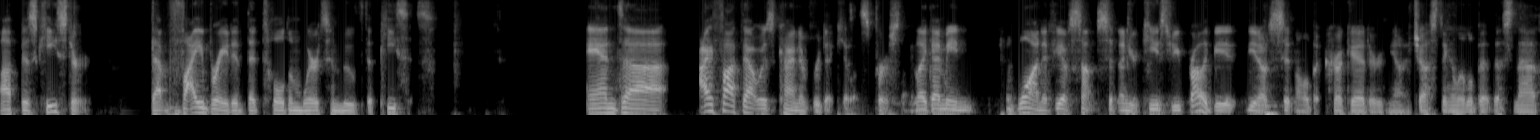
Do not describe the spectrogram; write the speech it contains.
up his keister that vibrated that told him where to move the pieces. And uh, I thought that was kind of ridiculous, personally. Like, I mean, one, if you have something sitting on your keister, you'd probably be, you know, sitting a little bit crooked or, you know, adjusting a little bit, this and that.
